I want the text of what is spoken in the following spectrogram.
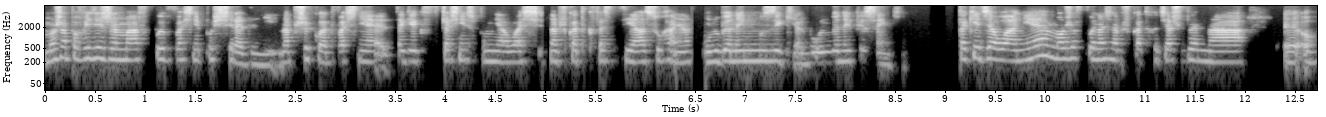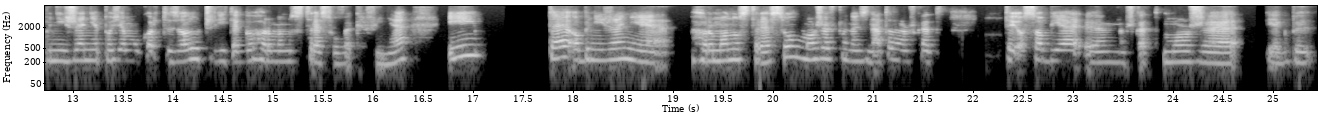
można powiedzieć, że ma wpływ właśnie pośredni. Na przykład właśnie, tak jak wcześniej wspomniałaś, na przykład kwestia słuchania ulubionej muzyki albo ulubionej piosenki. Takie działanie może wpłynąć na przykład chociażby na y, obniżenie poziomu kortyzolu, czyli tego hormonu stresu we krwi, nie? I te obniżenie hormonu stresu może wpłynąć na to, że na przykład tej osobie na przykład może jakby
